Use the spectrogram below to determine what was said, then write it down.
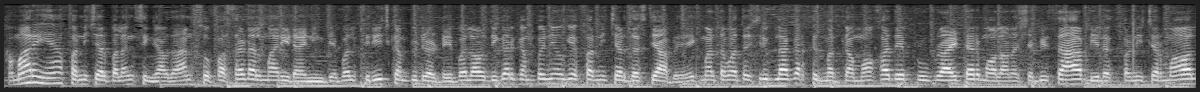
हमारे यहाँ फर्नीचर पलंग, सिंगारदान, सोफा सेट, अलमारी, dining table, fridge, computer table और दीगर कंपनियों के फर्नीचर दस्तियाब है। एक मरतबा तशरीफ़ लाकर खिदमत का मौका दे प्रूफ राइटर मौलाना Shabbir Sahab, deluxe furniture mall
